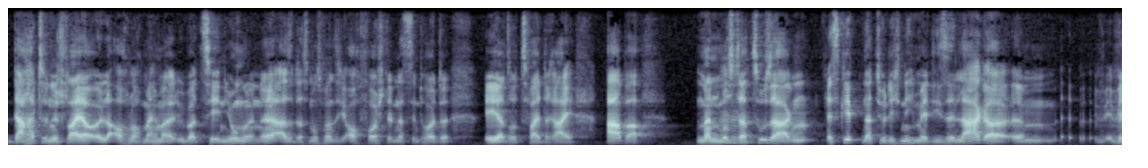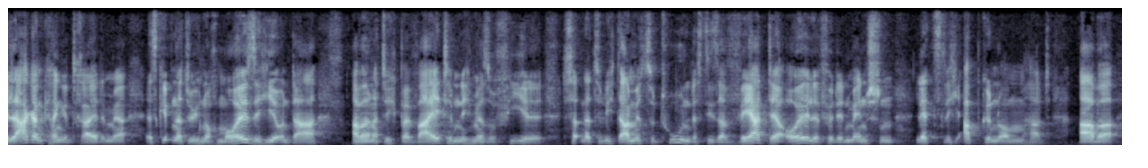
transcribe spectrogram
da hatte eine Schleiereule auch noch manchmal über zehn Junge. Ne? Also das muss man sich auch vorstellen. Das sind heute eher so zwei, drei. Aber man muss mhm. dazu sagen, es gibt natürlich nicht mehr diese Lager, ähm, wir lagern kein Getreide mehr. Es gibt natürlich noch Mäuse hier und da, aber natürlich bei weitem nicht mehr so viel. Das hat natürlich damit zu tun, dass dieser Wert der Eule für den Menschen letztlich abgenommen hat. Aber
